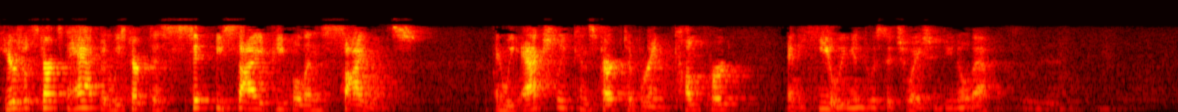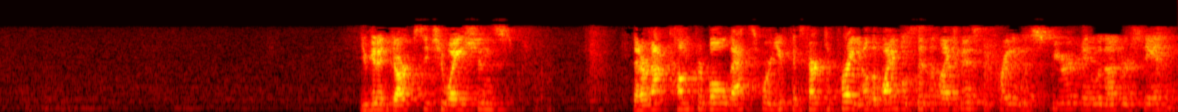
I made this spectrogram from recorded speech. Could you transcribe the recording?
Here's what starts to happen we start to sit beside people in silence. And we actually can start to bring comfort and healing into a situation. Do you know that? You get in dark situations that are not comfortable, that's where you can start to pray. You know, the Bible says it like this to pray in the Spirit and with understanding.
